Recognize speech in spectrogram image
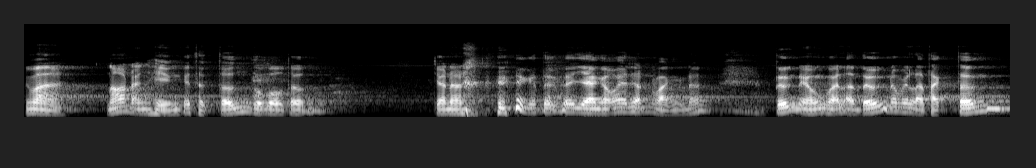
Nhưng mà nó đang hiện cái thực tướng của vô tướng. Cho nên cái tướng thế gian không có sánh bằng đó tướng này không phải là tướng, nó mới là thật tướng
